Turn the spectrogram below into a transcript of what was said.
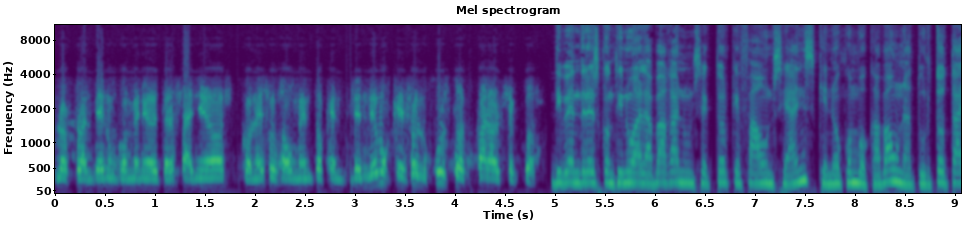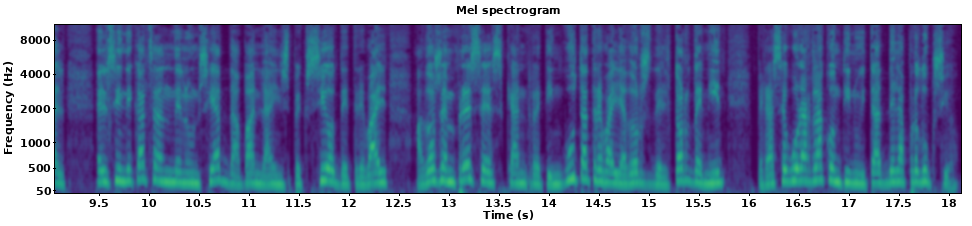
nos planteen un convenio de tres años con esos aumentos que entendemos que son justos para el sector. Divendres continua la vaga en un sector que fa 11 anys que no convocava un atur total. Els sindicats han denunciat davant la inspecció de treball a dos empreses que han retingut a treballadors del torn de nit per assegurar la continuïtat de la producció.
